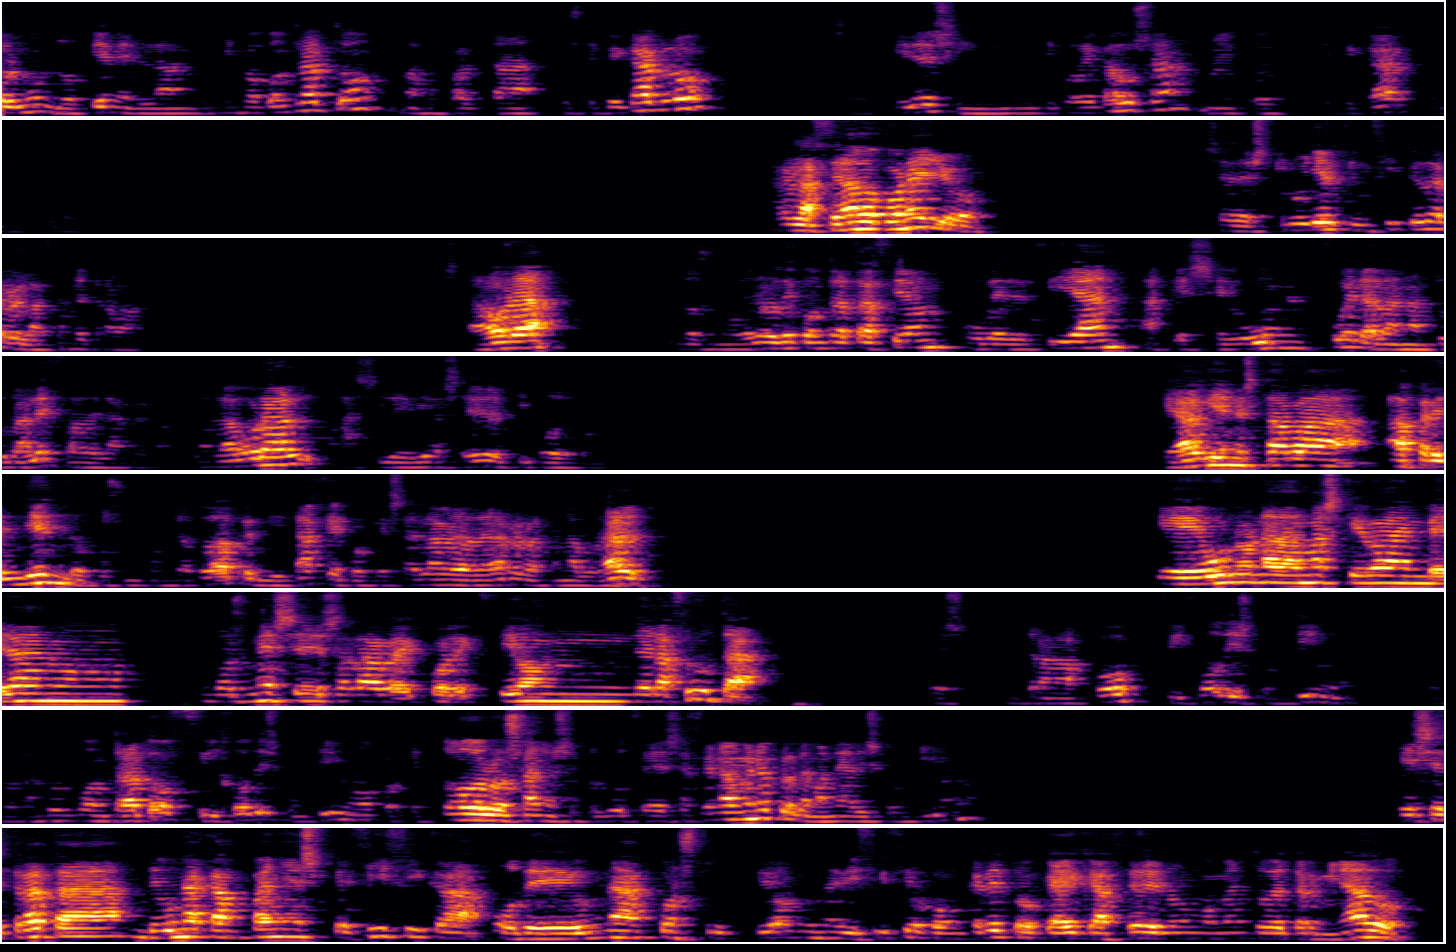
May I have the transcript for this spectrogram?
el, mundo tiene el mismo contrato, no hace falta justificarlo se despide sin ningún tipo de causa, no hay que justificar Relacionado con ello, se destruye el principio de relación de trabajo. Hasta ahora, los modelos de contratación obedecían a que según fuera la naturaleza de la relación laboral, así debía ser el tipo de contrato. Que alguien estaba aprendiendo, pues un contrato de aprendizaje, porque esa es la verdadera relación laboral. Que uno nada más que va en verano unos meses a la recolección de la fruta, trabajo fijo discontinuo. Por lo tanto, un contrato fijo discontinuo, porque todos los años se produce ese fenómeno, pero de manera discontinua. Que se trata de una campaña específica o de una construcción de un edificio concreto que hay que hacer en un momento determinado,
